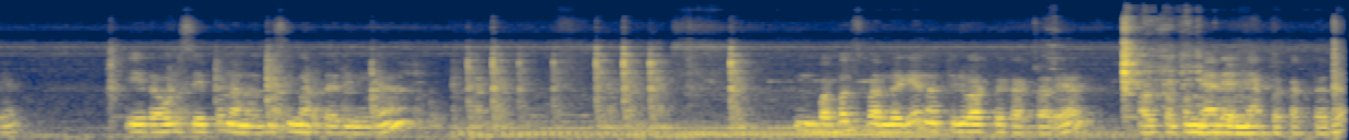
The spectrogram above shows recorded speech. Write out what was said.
ಇದೆ ಈ ರೌಂಡ್ ಸೇಪು ನಾನು ಬಿಸಿ ಮಾಡ್ತಾ ಇದ್ದೀನಿ ಈಗ. ಬಬಲ್ಸ್ ಬಂದಾಗೆ ನಾನು ತಿರುವಾಕ್ಬೇಕಾಗ್ತದೆ. ಅದು ಸ್ವಲ್ಪ ಮೇಲೆ ಎಣ್ಣೆ ಹಾಕ್ಬೇಕಾಗ್ತದೆ.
